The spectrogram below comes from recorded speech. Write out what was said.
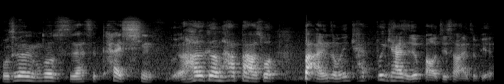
我这边工作实在是太幸福了。然后就跟他爸说：“爸，你怎么一开不一开始就把我介绍来这边？”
